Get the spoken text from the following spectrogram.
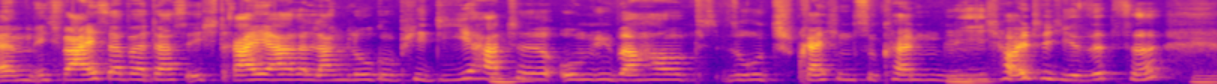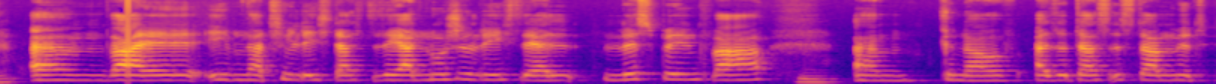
Ähm, ich weiß aber, dass ich drei Jahre lang Logopädie hatte, mhm. um überhaupt so sprechen zu können, wie mhm. ich heute hier sitze. Mhm. Ähm, weil eben natürlich das sehr nuschelig, sehr lispelnd war. Mhm. Ähm, genau, also das ist dann mit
